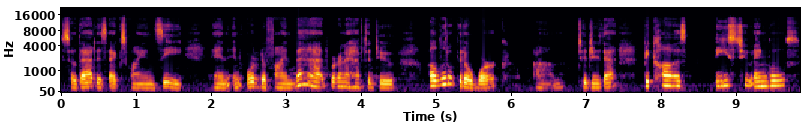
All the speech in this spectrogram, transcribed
So that is X, Y, and Z. And in order to find that, we're going to have to do a little bit of work um, to do that because these two angles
